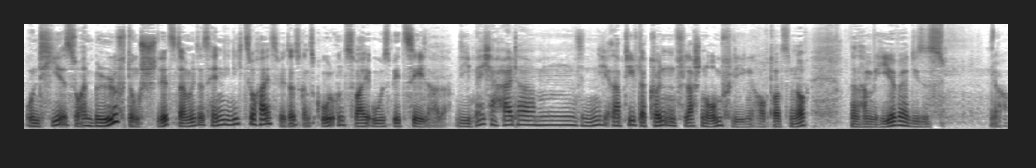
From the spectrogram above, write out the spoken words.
Und hier ist so ein Belüftungsschlitz, damit das Handy nicht zu heiß wird. Das ist ganz cool. Und zwei USB-C-Lader. Die Becherhalter hm, sind nicht adaptiv. Da könnten Flaschen rumfliegen, auch trotzdem noch. Dann haben wir hier dieses ja,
